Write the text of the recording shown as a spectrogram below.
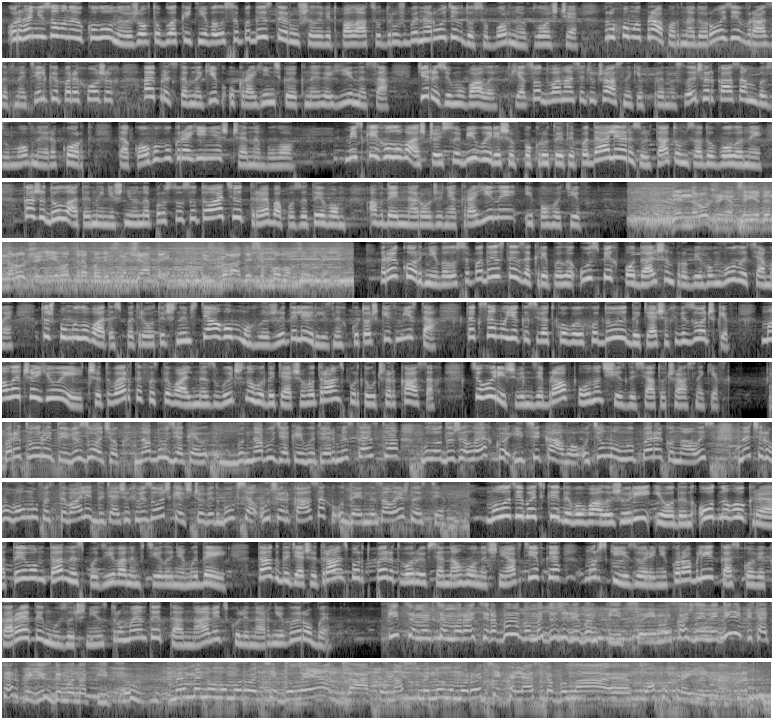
Організованою колоною жовто-блакитні велосипедисти рушили від Палацу дружби народів до Соборної площі. Рухомий прапор на дорозі вразив не тільки перехожих, а й представників української книги Гіннеса. Ті резюмували – 512 учасників принесли Черкасам безумовний рекорд. Такого в Україні ще не було. Міський голова, що й собі вирішив покрутити педалі, результатом задоволений. Каже, долати нинішню непросту ситуацію треба позитивом, а в день народження країни і поготів. День народження це є день народження, його треба відзначати і збиратися колом завжди. Рекордні велосипедисти закріпили успіх подальшим пробігом вулицями. Тож помилуватись патріотичним стягом могли жителі різних куточків міста, так само, як і святковою ходою дитячих візочків. Малеча UA – четвертий фестиваль незвичного дитячого транспорту у Черкасах. Цьогоріч він зібрав понад 60 учасників. Перетворити візочок на будь-який на будь-який витвір мистецтва було дуже легко і цікаво. У цьому ми переконались на черговому фестивалі дитячих візочків, що відбувся у Черкасах у День Незалежності. Молоді батьки дивували журі і один одного креативом та несподіваним втіленням ідей. Так, дитячий транспорт перетворився на гоночні автівки, морські і зоряні кораблі, казкові карети, музичні інструменти та навіть кулінарні вироби. Піцу ми в цьому році робили, бо ми дуже любимо піцу. І ми кожної неділі після церкви їздимо на піцу. Ми в минулому році були. Так, у нас в минулому році коляска була е, флаг України.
